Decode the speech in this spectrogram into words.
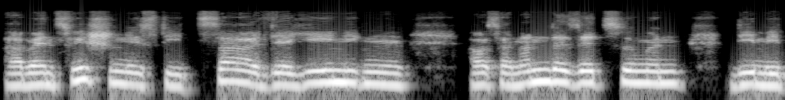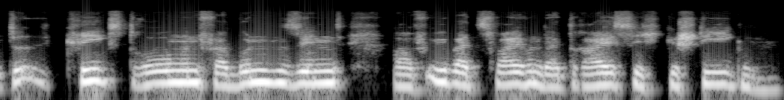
Aber inzwischen ist die Zahl derjenigen Auseinandersetzungen, die mit Kriegsdrohungen verbunden sind, auf über 230 gestiegen.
